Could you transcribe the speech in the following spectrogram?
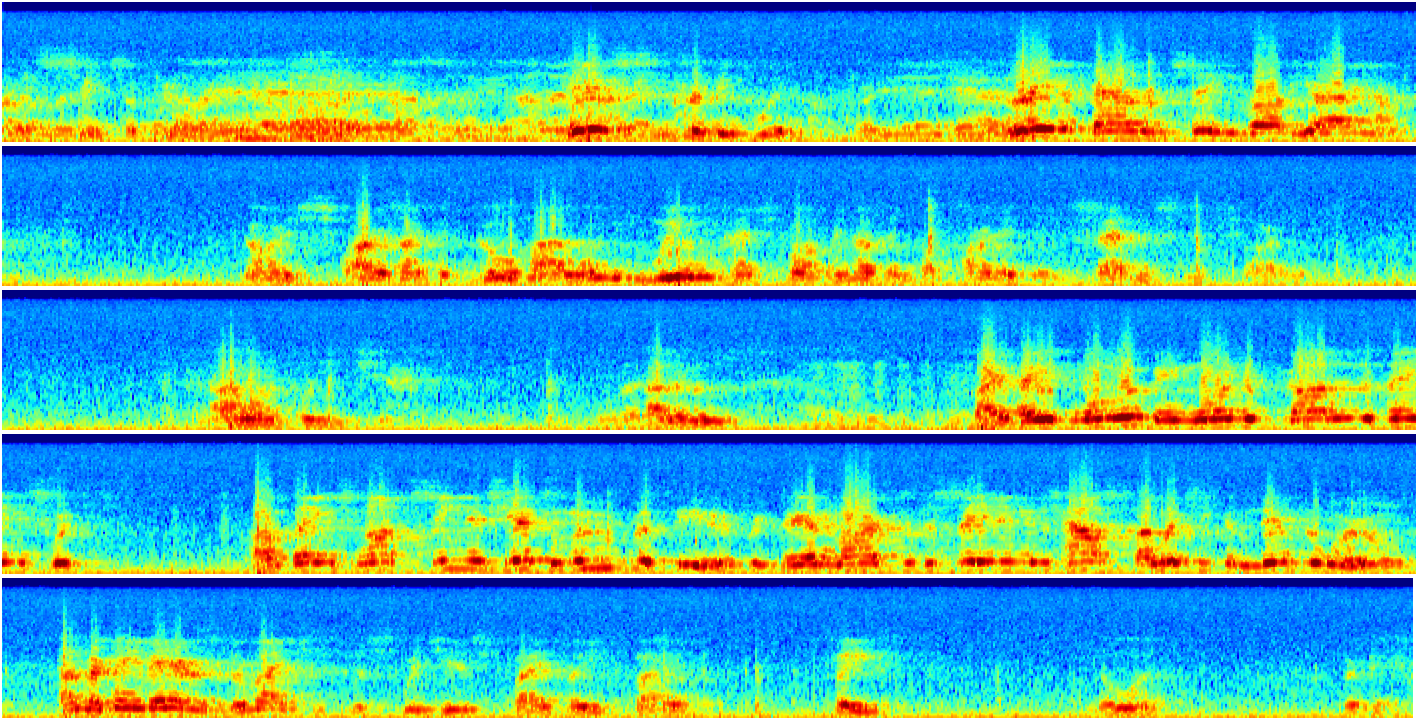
the perfect will. Lay it down and sing, God, here I am. Not as far as I could go, my own will has brought me nothing but heartache and sadness and sorrow. And I want to please you. Hallelujah. By faith Noah, being warned of God of the things which of things not seen as yet, to move with fear, prepared an ark to the saving of his house, by which he condemned the world, and became heirs of the righteousness which is by faith. By faith, Noah prepared.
